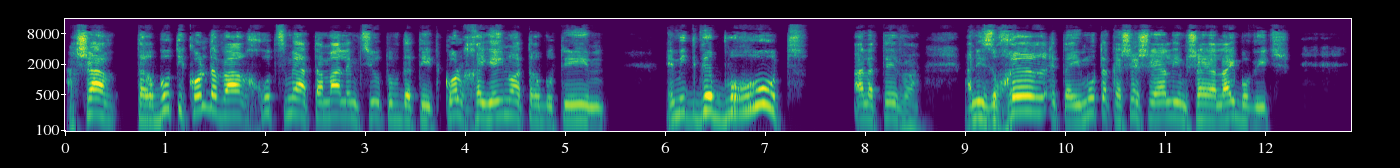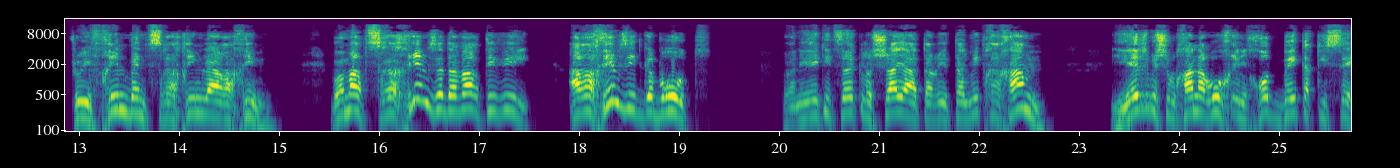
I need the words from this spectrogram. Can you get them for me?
עכשיו, תרבות היא כל דבר חוץ מהתאמה למציאות עובדתית. כל חיינו התרבותיים הם התגברות על הטבע. אני זוכר את העימות הקשה שהיה לי עם שי לייבוביץ', שהוא הבחין בין צרכים לערכים. הוא אמר, צרכים זה דבר טבעי, ערכים זה התגברות. ואני הייתי צועק לו, שיה, אתה הרי תלמיד חכם, יש בשולחן ערוך הלכות בית הכיסא.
